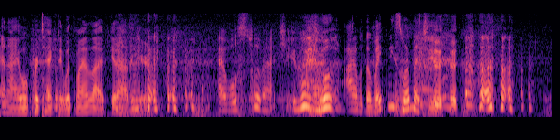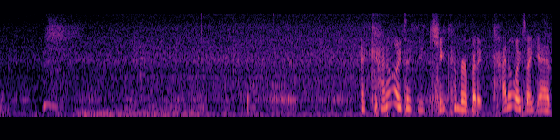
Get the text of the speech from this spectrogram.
and I will protect it with my life. Get out of here. I will swim at you. I will, I will, they'll make me swim at you. It kind of looked like a cucumber, but it kind of looked like it had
